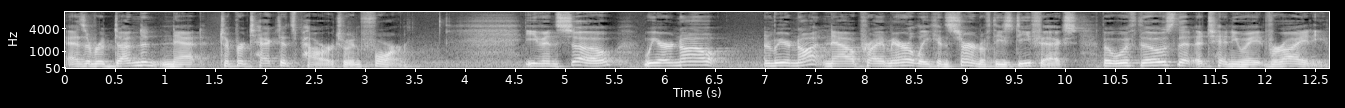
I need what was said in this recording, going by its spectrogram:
as a redundant net to protect its power to inform. Even so, we are now we are not now primarily concerned with these defects, but with those that attenuate variety.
